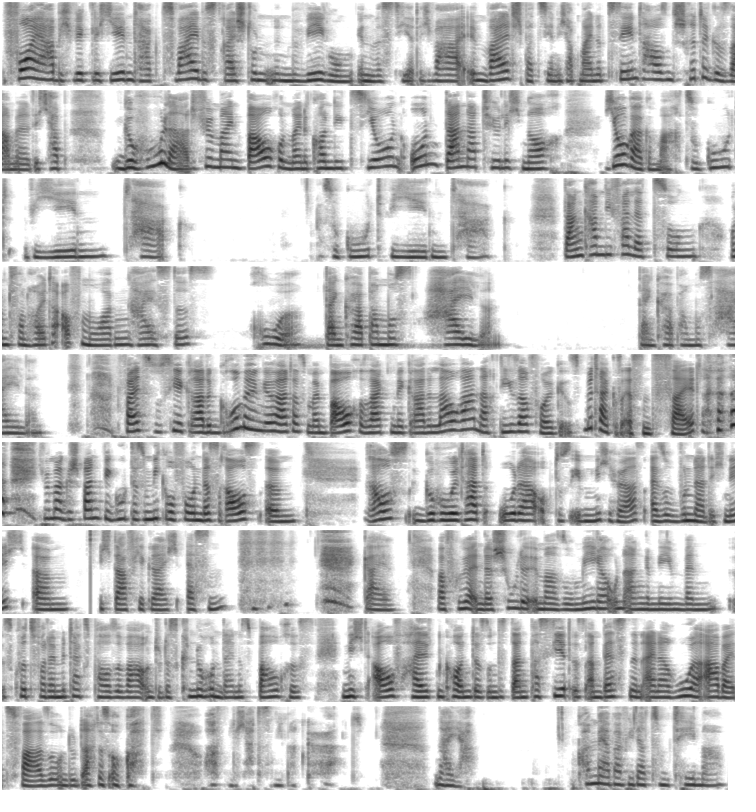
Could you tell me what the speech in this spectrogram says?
Vorher habe ich wirklich jeden Tag zwei bis drei Stunden in Bewegung investiert. Ich war im Wald spazieren. Ich habe meine 10.000 Schritte gesammelt. Ich habe gehulert für meinen Bauch und meine Kondition und dann natürlich noch Yoga gemacht. So gut wie jeden Tag. So gut wie jeden Tag. Dann kam die Verletzung und von heute auf morgen heißt es Ruhe. Dein Körper muss heilen. Dein Körper muss heilen. Falls du es hier gerade grummeln gehört hast, mein Bauch sagt mir gerade, Laura, nach dieser Folge ist Mittagsessenszeit. ich bin mal gespannt, wie gut das Mikrofon das raus, ähm, rausgeholt hat oder ob du es eben nicht hörst. Also wunder dich nicht. Ähm, ich darf hier gleich essen. Geil. War früher in der Schule immer so mega unangenehm, wenn es kurz vor der Mittagspause war und du das Knurren deines Bauches nicht aufhalten konntest und es dann passiert ist, am besten in einer Ruhearbeitsphase und du dachtest, oh Gott, hoffentlich hat es niemand gehört. Naja, kommen wir aber wieder zum Thema.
